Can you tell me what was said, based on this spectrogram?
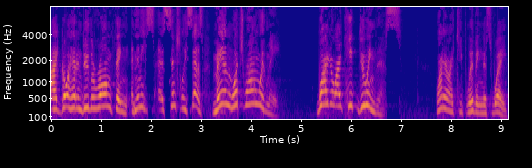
I go ahead and do the wrong thing. And then he essentially says, Man, what's wrong with me? Why do I keep doing this? Why do I keep living this way?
